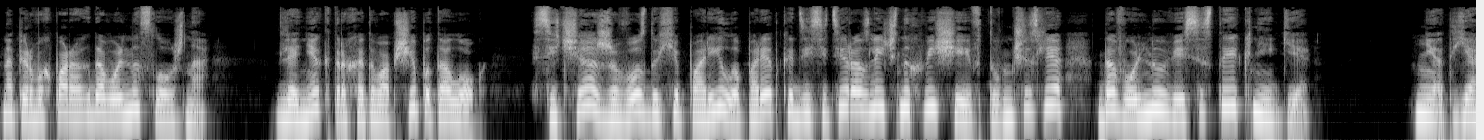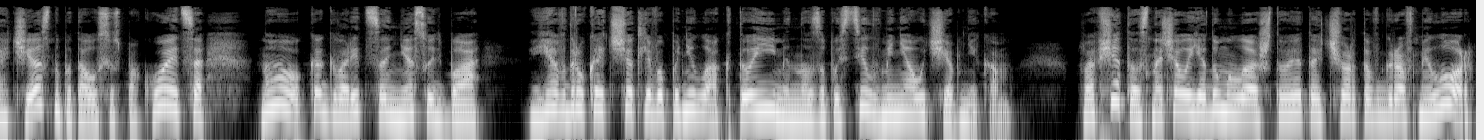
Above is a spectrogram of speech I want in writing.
на первых порах довольно сложно. Для некоторых это вообще потолок, Сейчас же в воздухе парило порядка десяти различных вещей, в том числе довольно увесистые книги. Нет, я честно пыталась успокоиться, но, как говорится, не судьба. Я вдруг отчетливо поняла, кто именно запустил в меня учебником. Вообще-то, сначала я думала, что это чертов граф Милор,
